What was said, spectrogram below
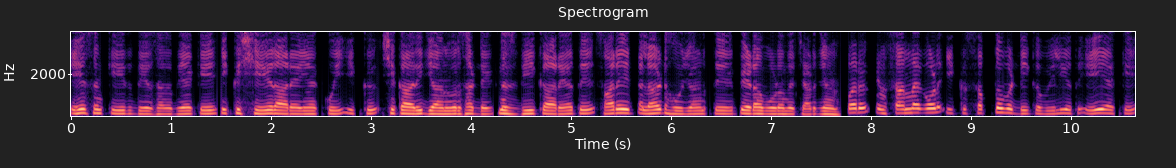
ਇਹ ਸੰਕੇਤ ਦੇ ਸਕਦੇ ਆ ਕਿ ਇੱਕ ਸ਼ੇਰ ਆ ਰਿਹਾ ਜਾਂ ਕੋਈ ਇੱਕ ਸ਼ਿਕਾਰੀ ਜਾਨਵਰ ਸਾਡੇ ਨਜ਼ਦੀਕ ਆ ਰਿਹਾ ਤੇ ਸਾਰੇ ਅਲਰਟ ਹੋ ਜਾਣ ਤੇ ਪੇੜਾਂ ਬੋੜਾਂ ਤੇ ਚੜ ਜਾਣ। ਪਰ ਇਨਸਾਨਾਂ ਕੋਲ ਇੱਕ ਸਭ ਤੋਂ ਵੱਡੀ ਕਬੀਲੀਅਤ ਇਹ ਹੈ ਕਿ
